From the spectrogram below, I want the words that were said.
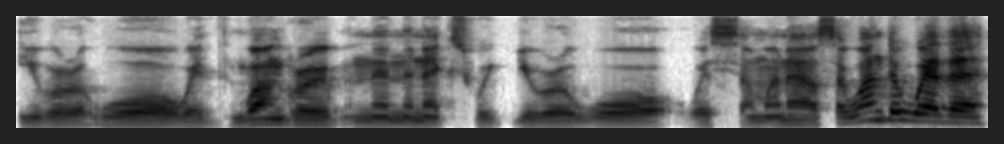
you were at war with one group, and then the next week you were at war with someone else. I wonder whether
